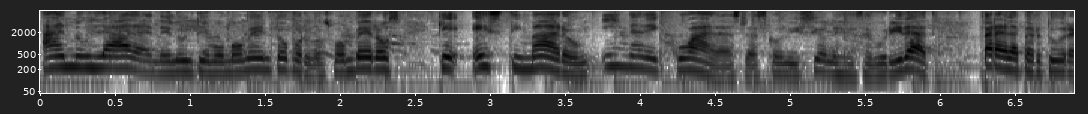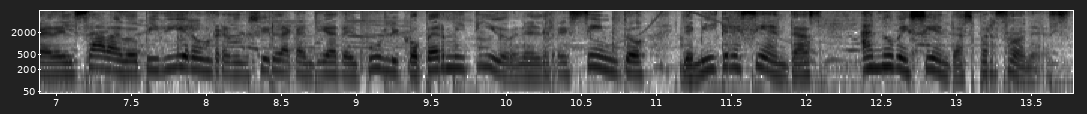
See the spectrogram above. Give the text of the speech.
anulada en el último momento por los bomberos que estimaron inadecuadas las condiciones de seguridad. Para la apertura del sábado pidieron reducir la cantidad del público permitido en el recinto de 1.300 a 900 personas.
